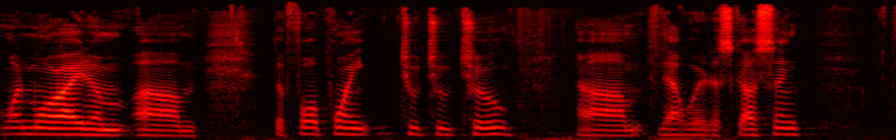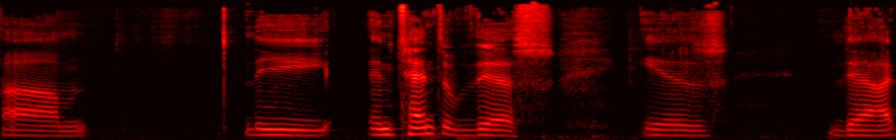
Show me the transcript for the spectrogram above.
one more item, um, the four point two two two, um, that we're discussing. Um, the intent of this is that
